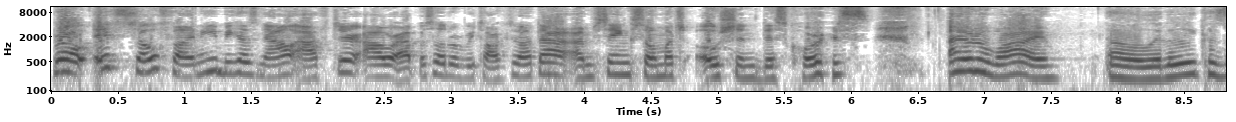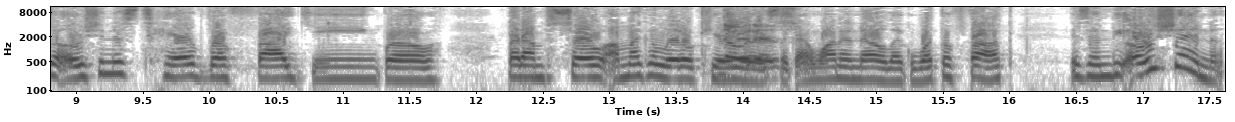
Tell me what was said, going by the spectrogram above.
bro, it's so funny because now after our episode where we talked about that, I'm seeing so much ocean discourse. I don't know why. Oh, literally, because the ocean is terrifying, bro. But I'm so I'm like a little curious. is. Like I want to know, like what the fuck is in the ocean?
